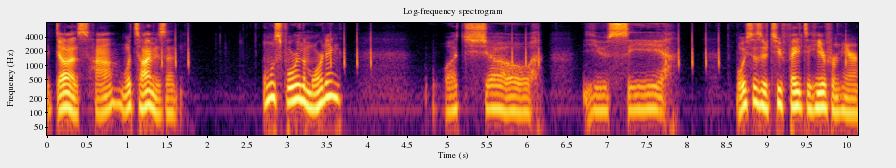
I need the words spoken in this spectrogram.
It does, huh? What time is it? Almost four in the morning? What show you see? Voices are too faint to hear from here.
